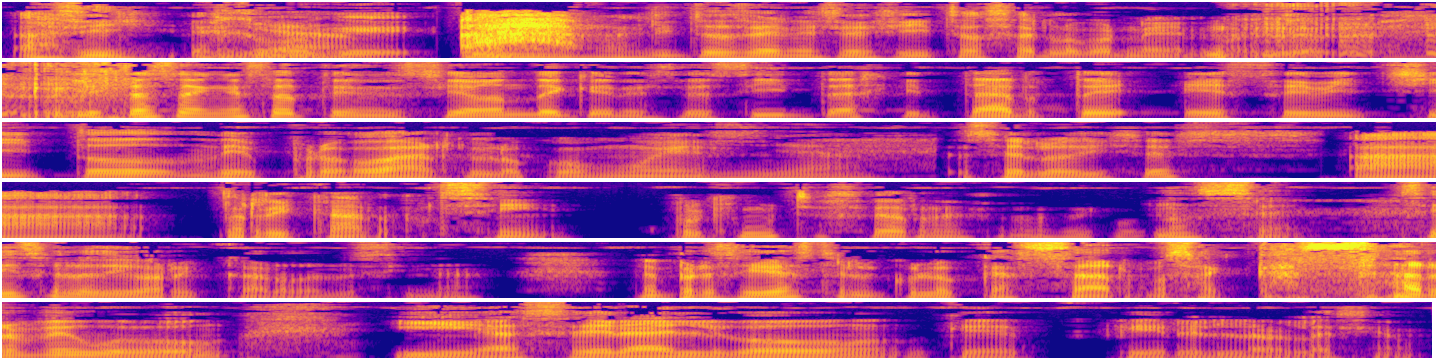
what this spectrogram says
Así. Es como Ya. que... Ah, maldito sea, necesito hacerlo con él. y estás en esa tensión de que necesitas quitarte ese bichito de probarlo como es. Ya. Se lo dices a Ricardo. Sí. ¿Por qué muchas R's? No sé. No sé. Sí se lo digo a Ricardo, Lucina. Me parecería hasta el culo casarme. O sea, casarme, huevón. Y hacer algo que figure la relación.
